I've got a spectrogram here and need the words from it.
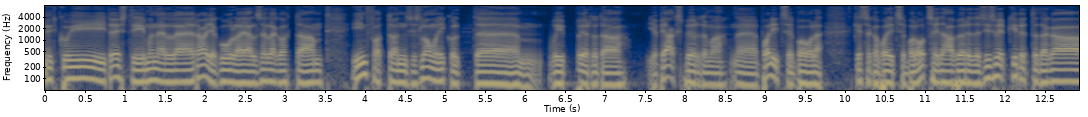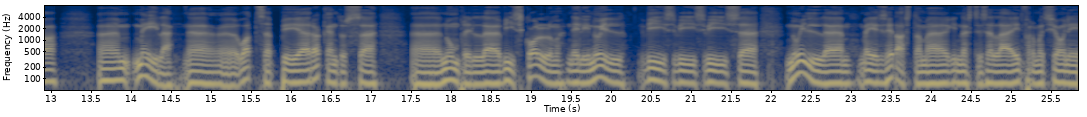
Nüüd, kui tõesti mõnel raadiokuulajal selle kohta infot on, siis loomulikult võib pöörduda ja peaks pöörduma politsei poole, kes aga politsei poole otse ei taha pöörduda, siis võib kirjutada ka äh, meile ehm, Whatsappi rakendusse ehm, numbril viis kolm neli null viis viis viis null. meie siis edastame kindlasti selle informatsiooni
